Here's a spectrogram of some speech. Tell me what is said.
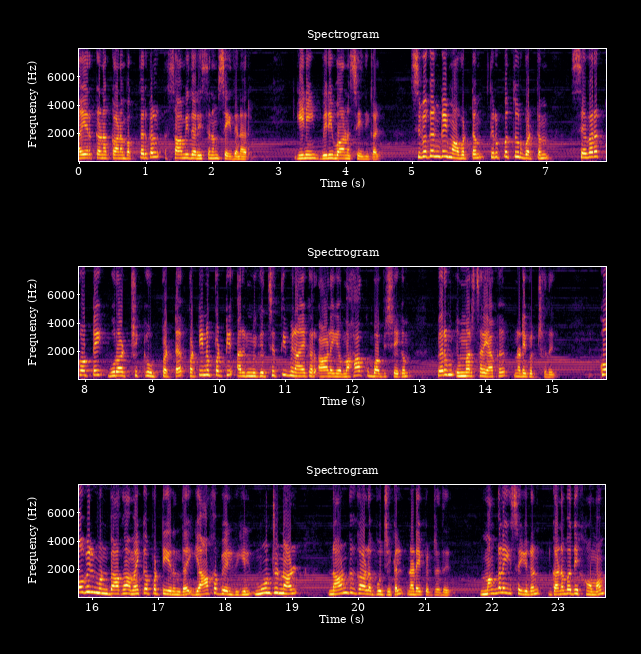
ஆயிரக்கணக்கான பக்தர்கள் சாமி தரிசனம் செய்தனர். இனி விரிவான செய்திகள். சிவகங்கை மாவட்டம் திருப்பத்தூர் வட்டம் செவரக்கோட்டை ஊராட்சிக்கு உட்பட்ட பட்டினப்பட்டி அருள்மிகு சித்தி விநாயகர் ஆலய மகா கும்பாபிஷேகம் பெரும் விமர்சையாக நடைபெற்றது. கோவில் முன்பாக அமைக்கப்பட்டிருந்த யாக வேள்வியில் மூன்று நாள் நான்கு கால பூஜைகள் நடைபெற்றது. மங்கள இசையுடன் கணபதி ஹோமம்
